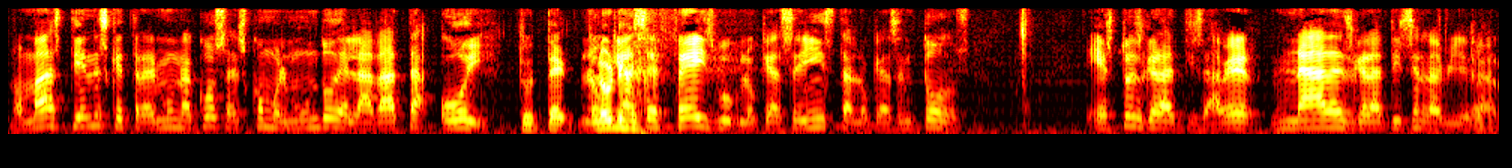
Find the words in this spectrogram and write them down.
Nomás tienes que traerme una cosa. Es como el mundo de la data hoy. lo, que hace Facebook, lo que hace Insta, lo que hacen todos. Esto es gratis. A ver, nada es gratis en la vida.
